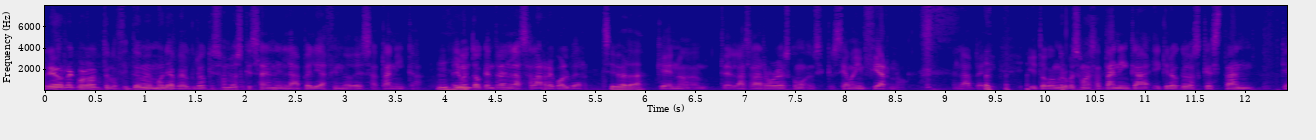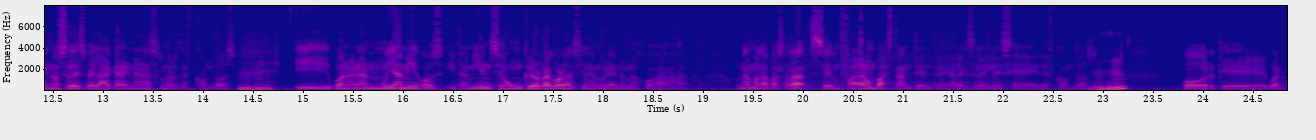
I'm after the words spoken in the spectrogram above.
creo recordar, te lo cito de memoria, pero creo que son los que salen en la peli haciendo de satánica. Hay un momento que entran en la sala Revolver. Sí, ¿verdad? Que, no, la sala Revolver es como, se llama Infierno en la peli. y tocan grupos como satánica y creo que los que están, que no se les ve la cara y nada, son los Defcon 2. Y bueno, eran muy amigos y también, según creo recordar, si la memoria no me juega una mala pasada, se enfadaron bastante entre Alex de la Iglesia y Defcon 2. Porque, bueno,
